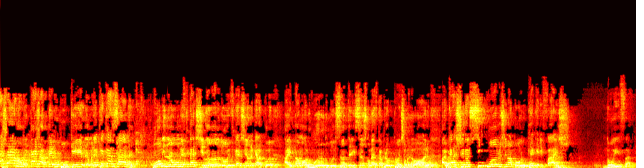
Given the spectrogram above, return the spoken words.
Casar, mamãe, casar, pega o buquê, né? A mulher quer casar, né? O homem não, o homem fica adiando, o homem fica adiando aquela coisa. Aí namora um ano, dois anos, três anos, começa a ficar preocupante. A mulher olha. Aí o cara chega aos cinco anos de namoro, o que é que ele faz? Noiva.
